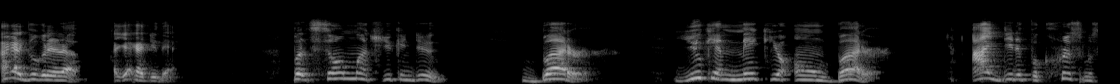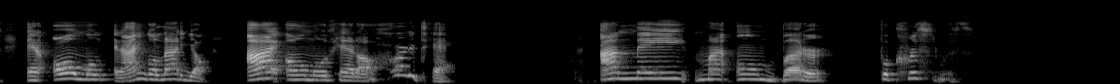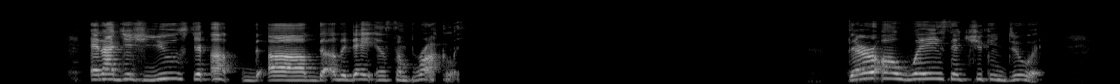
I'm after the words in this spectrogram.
I gotta Google it up. I gotta do that. But so much you can do. Butter. You can make your own butter. I did it for Christmas and almost, and I ain't gonna lie to y'all, I almost had a heart attack. I made my own butter for Christmas. And I just used it up uh, the other day in some broccoli. There are ways that you can do it.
